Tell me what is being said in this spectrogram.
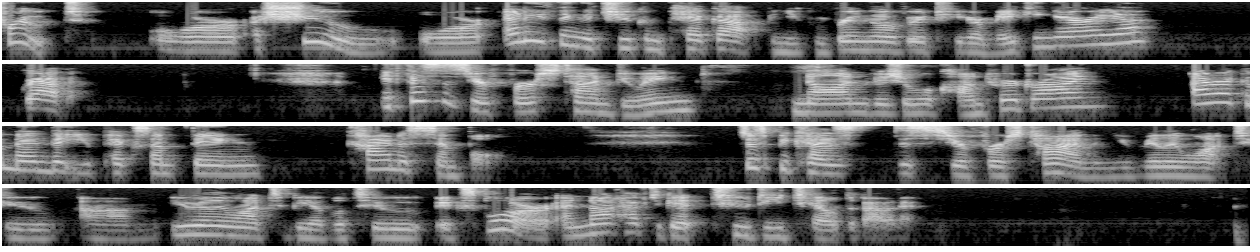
fruit or a shoe or anything that you can pick up and you can bring over to your making area, grab it. If this is your first time doing non-visual contour drawing, I recommend that you pick something kind of simple. Just because this is your first time and you really want to, um, you really want to be able to explore and not have to get too detailed about it.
